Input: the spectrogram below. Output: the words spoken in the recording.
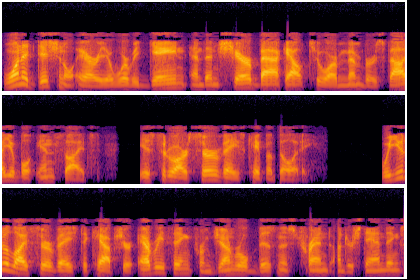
One additional area where we gain and then share back out to our members valuable insights is through our surveys capability. We utilize surveys to capture everything from general business trend understandings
